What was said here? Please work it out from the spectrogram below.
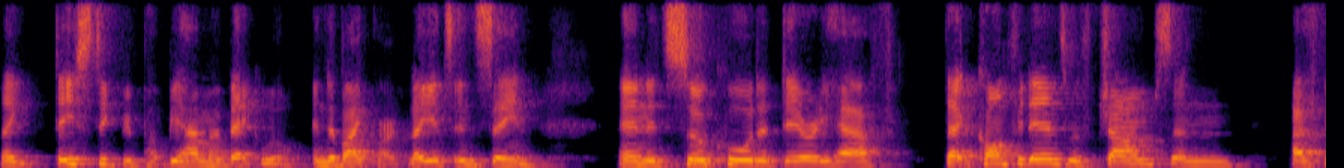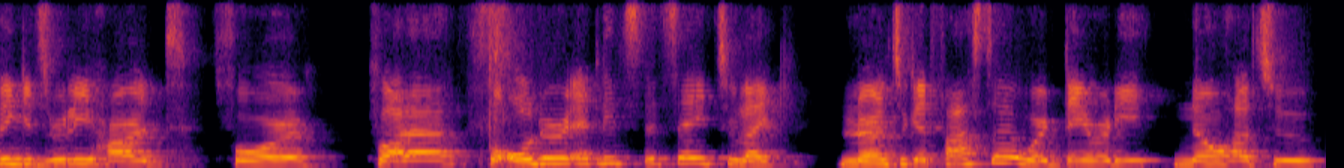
like they stick be- behind my back wheel in the bike park, like it's insane, and it's so cool that they already have that confidence with jumps, and I think it's really hard for for other, for older athletes, let's say, to like learn to get faster, where they already know how to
